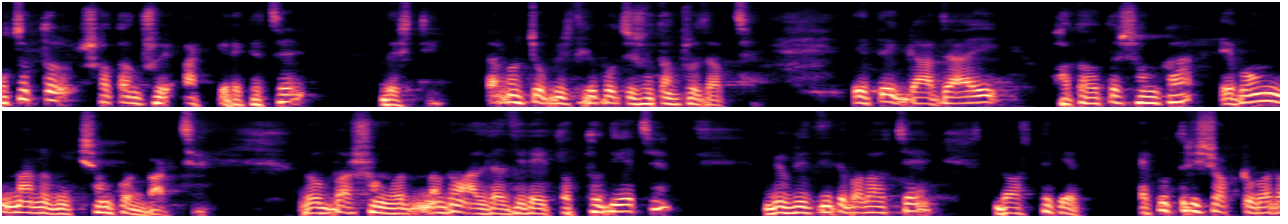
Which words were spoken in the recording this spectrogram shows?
পঁচাত্তর শতাংশই আটকে রেখেছে দেশটি। তার মানে চব্বিশ থেকে পঁচিশ শতাংশ যাচ্ছে। এতে গাজায় হতাহতের সংখ্যা এবং মানবিক সংকট বাড়ছে। রোববার সংবাদ মাধ্যম আল জাজিরা এই তথ্য দিয়েছে। বিবৃতিতে বলা হচ্ছে, দশ থেকে একত্রিশ অক্টোবর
